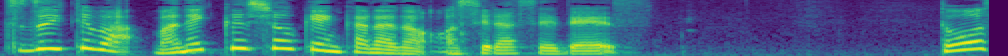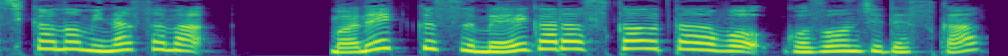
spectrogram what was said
続いては、マネックス証券からのお知らせです。投資家の皆様、マネックス銘柄スカウターをご存知ですか？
